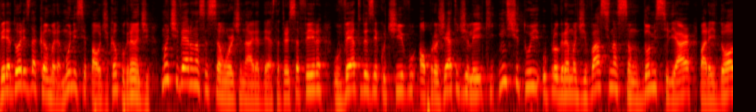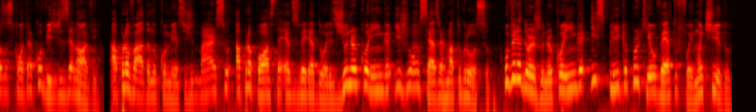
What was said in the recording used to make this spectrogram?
Vereadores da Câmara Municipal de Campo Grande mantiveram na sessão ordinária desta terça-feira o veto do Executivo ao projeto de lei que institui o programa de vacinação domiciliar para idosos contra a Covid-19. Aprovada no começo de março, a proposta é dos vereadores Júnior Coringa e João César Mato Grosso. O vereador Júnior Coringa explica por que o veto foi mantido.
